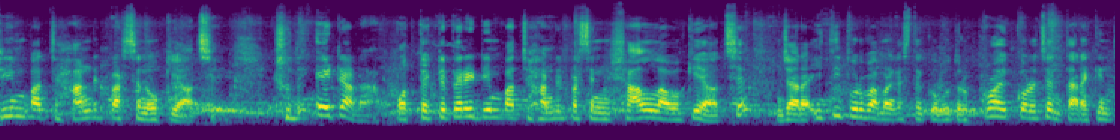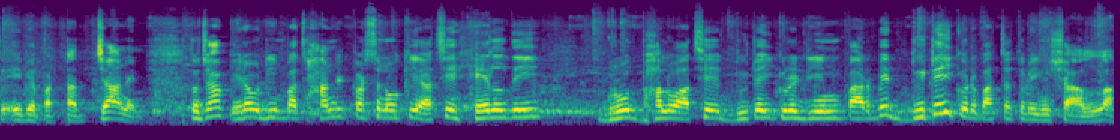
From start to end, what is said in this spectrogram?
ডিম পাচ্ছে হান্ড্রেড পার্সেন্ট ওকে আছে। শুধু এটা না, প্রত্যেকটা পেয়ারে ডিম পাচ্ছে হান্ড্রেড পার্সেন্ট ইনশাল্লাহ ওকে আছে। যারা ইতিপূর্বে আমার কাছ থেকে কবুতর ক্রয় করেছেন, তারা কিন্তু এই ব্যাপারটা জানেন। তো যাক, এরাও ডিম পাচ্ছে হান্ড্রেড পার্সেন্ট ওকে আছে হেলদি গ্রোথ ভালো আছে, দুইটাই করে ডিম পারবে, দুইটাই করে বাচ্চা তোলে ইনশাআল্লাহ।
